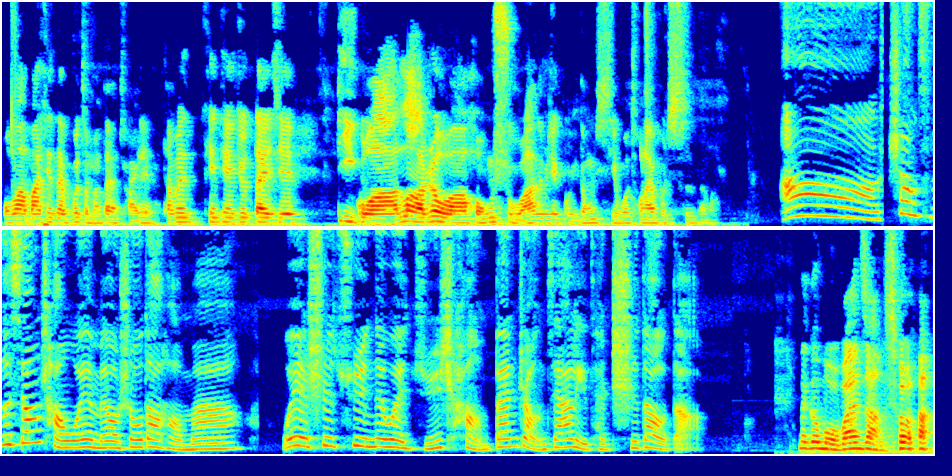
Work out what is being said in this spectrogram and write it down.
我爸妈现在不怎么带茶叶，他们天天就带一些地瓜、腊肉啊、红薯啊那些鬼东西，我从来不吃的。啊，上次的香肠我也没有收到，好吗？我也是去那位局长班长家里才吃到的。那个某班长是吧？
